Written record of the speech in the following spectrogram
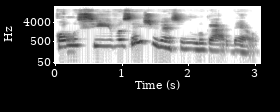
como se você estivesse no lugar dela.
